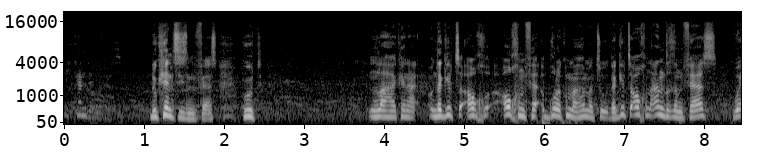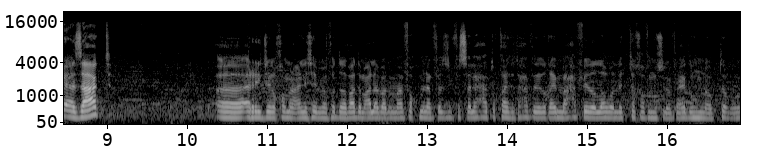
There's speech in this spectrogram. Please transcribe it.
Ich kenne den Vers. Du kennst diesen Vers. Gut. Allah, keine Ahnung. Und da gibt es auch, auch einen Vers, Bruder, guck mal, hör mal zu. Da gibt es auch einen anderen Vers, wo er sagt, äh, الرجال قوم على النساء بما فضل بعضهم على بعض ما انفقوا من انفسهم فالصالحات قانتات حافظات غير ما حفظ الله والتي تخافون نشوزهن فعظوهن وابتغوا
